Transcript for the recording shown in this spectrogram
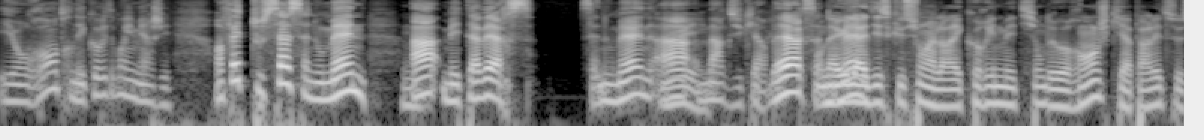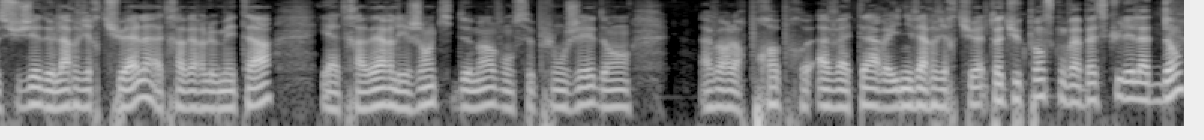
et on rentre, on est complètement immergé. En fait, tout ça, ça nous mène Mm. à Metaverse. Ça nous mène à Ah oui. Mark Zuckerberg. Ça On a eu la discussion alors avec Corinne Métillon de Orange qui a parlé de ce sujet de l'art virtuel à travers le méta et à travers les gens qui demain vont se plonger dans avoir leur propre avatar univers virtuel. Toi, tu penses qu'on va basculer là-dedans?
